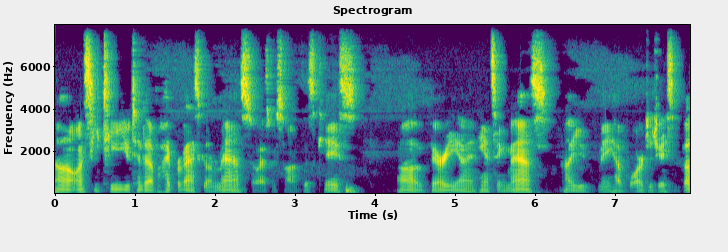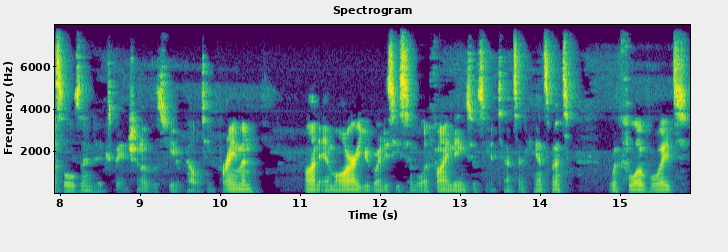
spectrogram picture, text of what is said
Uh, on CT, you tend to have a hypervascular mass, so as we saw in this case, uh, very uh, enhancing mass. Uh, you may have large adjacent vessels and expansion of the sphenopalatine foramen. On MR, you're going to see similar findings. You'll see intense enhancement with flow voids.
